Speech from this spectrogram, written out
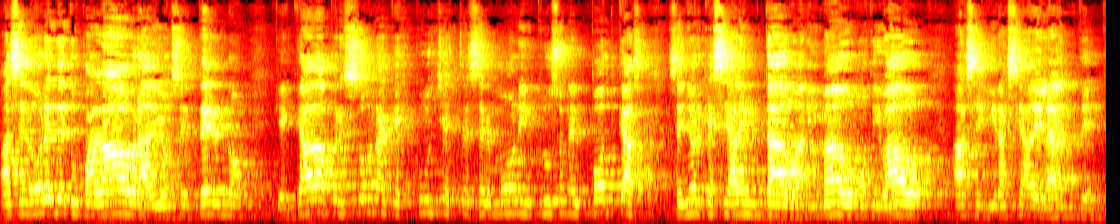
hacedores de tu palabra, Dios eterno. Que cada persona que escuche este sermón, incluso en el podcast, Señor, que sea alentado, animado, motivado a seguir hacia adelante.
